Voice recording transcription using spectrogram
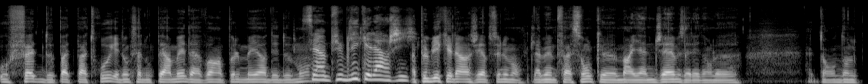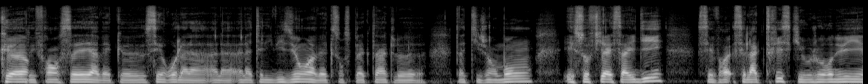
au fait de Pas de patrouille, et donc ça nous permet d'avoir un peu le meilleur des deux mondes. C'est un public élargi. Un public élargi, absolument. De la même façon que Marianne James, elle est dans le dans, le cœur des Français avec euh, ses rôles à la, télévision, avec son spectacle euh, Tati Jambon. Et Sophia Essaidi, c'est l'actrice qui aujourd'hui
